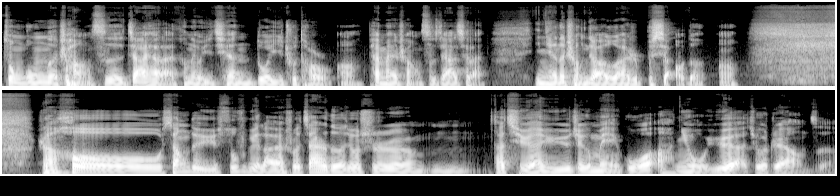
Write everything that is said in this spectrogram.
总共的场次加下来可能有一千多亿出头啊，拍卖场次加起来，一年的成交额还是不小的啊。然后相对于苏富比来说，佳士得就是嗯。它起源于这个美国啊，纽约就是这样子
